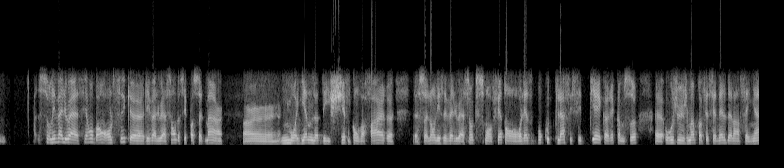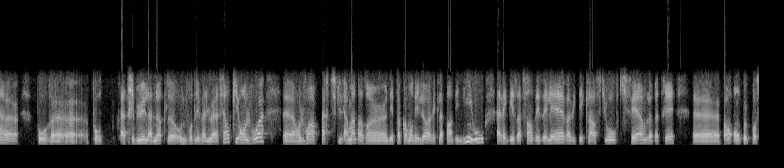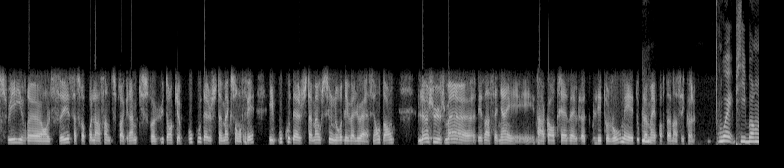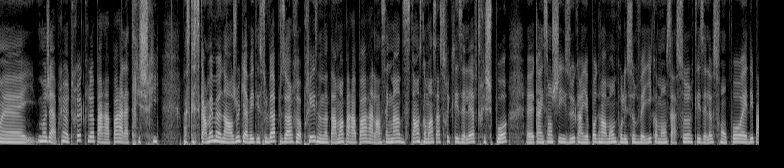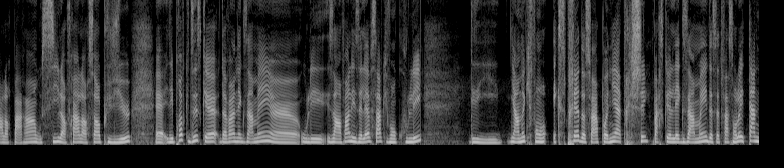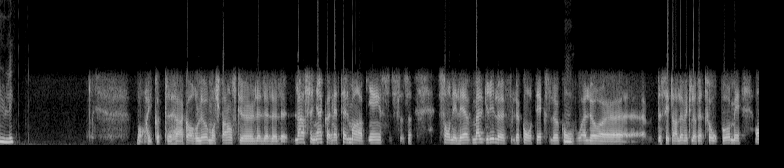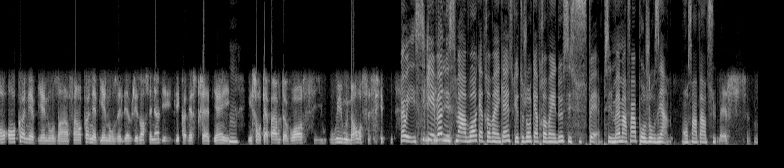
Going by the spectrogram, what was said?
sur l'évaluation, bon, on le sait que l'évaluation, c'est pas seulement un une moyenne là, des chiffres qu'on va faire euh, selon les évaluations qui seront faites. On, laisse beaucoup de place et c'est bien correct comme ça euh, au jugement professionnel de l'enseignant euh, pour pour attribuer la note au niveau de l'évaluation. Puis on le voit, on le voit particulièrement dans un, état comme on est là avec la pandémie, ou avec des absences des élèves, avec des classes qui ouvrent, qui ferment, le retrait. Euh, bon, on peut pas suivre, euh, on le sait, ça sera pas l'ensemble du programme qui sera vu. Donc, il y a beaucoup d'ajustements qui sont faits et beaucoup d'ajustements aussi au niveau de l'évaluation. Donc, le jugement euh, des enseignants est, encore très, l'est toujours, mais doublement mm. important dans ces cas-là. Oui, puis bon, euh, moi j'ai appris un truc là par rapport à la tricherie, parce que c'est quand même un enjeu qui avait été soulevé à plusieurs reprises, notamment par rapport à l'enseignement à distance. Comment s'assurer que les élèves trichent pas euh, quand ils sont chez eux, quand il n'y a pas grand monde pour les surveiller. Comment on s'assure que les élèves se font pas aider par leurs parents ou si leurs frères, leurs sœurs plus vieux. Euh, des profs qui disent que devant un examen où les enfants, les élèves savent qu'ils vont couler il y en a qui font exprès de se faire pogner à tricher parce que l'examen de cette façon-là est annulé. Bon, écoute, encore là, moi, je pense que l'enseignant connaît tellement bien son élève, malgré le, contexte qu'on mm. voit là, euh, de ces temps-là avec le rétro ou pas, mais on, connaît bien nos enfants, on connaît bien nos élèves. Les enseignants les, connaissent très bien et mm. ils sont capables de voir si oui ou non. Ben oui, si Kevin il se met à avoir 95 puis qu'il a toujours 82, c'est suspect. Puis c'est la même affaire pour Josiane. On s'entend dessus. Ben,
